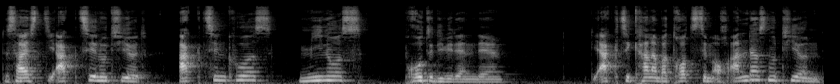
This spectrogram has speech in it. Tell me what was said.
Das heißt, die Aktie notiert Aktienkurs minus Bruttodividende. Die Aktie kann aber trotzdem auch anders notieren,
